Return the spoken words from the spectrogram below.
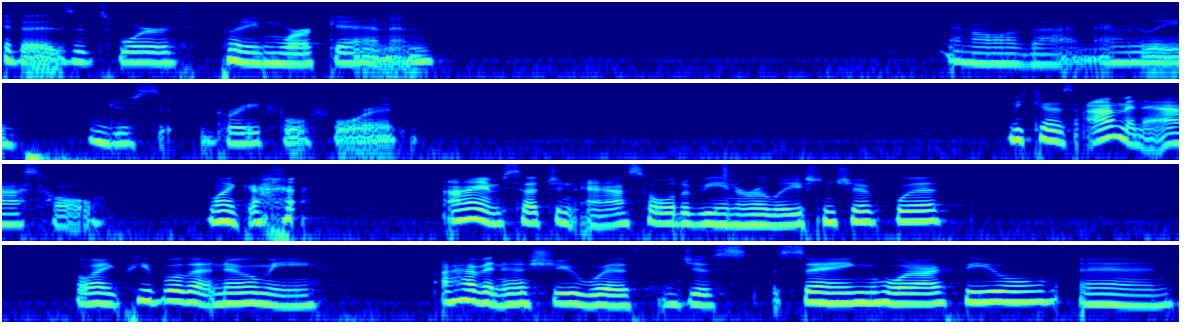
It is. It's worth putting work in and and all of that. And I really am just grateful for it. Because I'm an asshole. Like I, I am such an asshole to be in a relationship with. Like people that know me, I have an issue with just saying what I feel and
